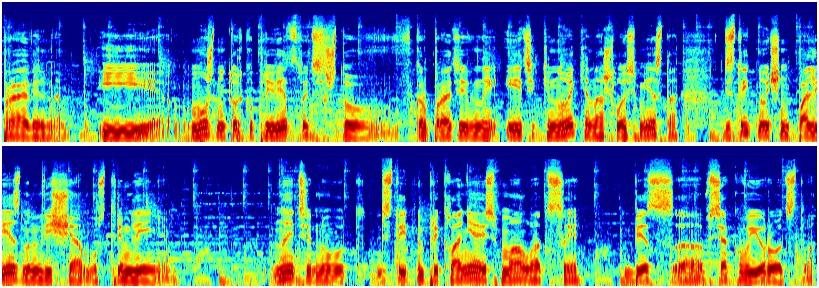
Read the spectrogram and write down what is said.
правильным. И можно только приветствовать, что в корпоративной этике Nokia нашлось место действительно очень полезным вещам, устремлениям. Знаете, ну вот действительно преклоняюсь, молодцы без э, всякого юродства.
